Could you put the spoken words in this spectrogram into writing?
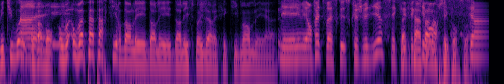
Mais tu vois, ah, enfin bon, on va, on va pas partir dans les dans les dans les spoilers effectivement, mais. Euh, mais, mais en fait, ce que ce que je veux dire, c'est qu'effectivement, c'est un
